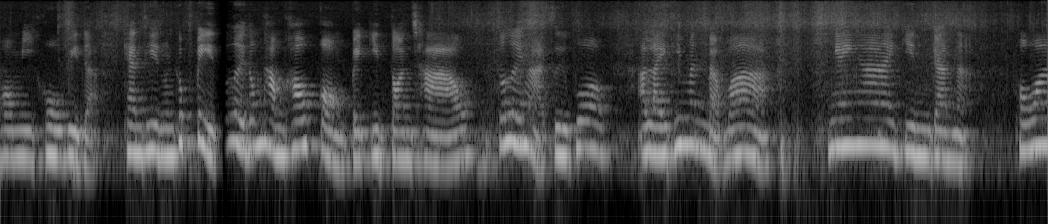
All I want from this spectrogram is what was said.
พอมีโควิดอะแคนทีนมันก็ปิดก็เลยต้องทำข้าวกล่องไปกินตอนเช้า ก็เลยหาซื้อพวกอะไรที่มันแบบว่าง่ายๆกินกันอะ เพราะว่า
